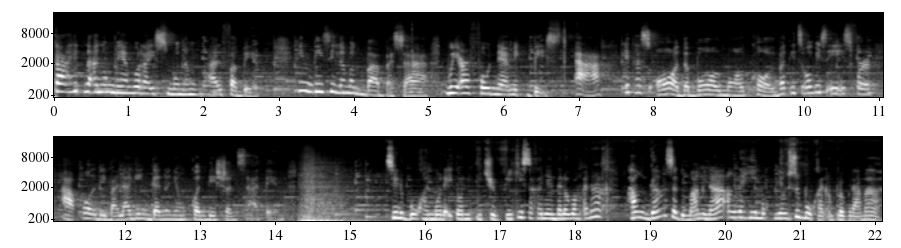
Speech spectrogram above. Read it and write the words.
Kahit na anong memorize mo ng alphabet, hindi sila magbabasa. We are phonemic based. A, it has O, the ball, mall, call. But it's always A is for apple, di ba? Laging ganun yung condition sa atin. Sinubukan muna ito ni Teacher Vicky sa kanyang dalawang anak hanggang sa dumami na ang nahimok niyang subukan ang programa.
